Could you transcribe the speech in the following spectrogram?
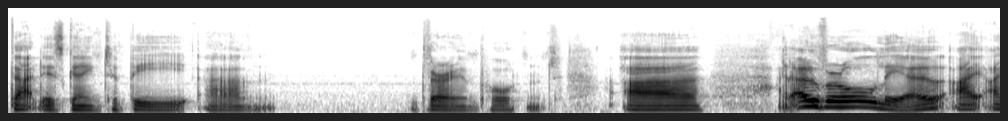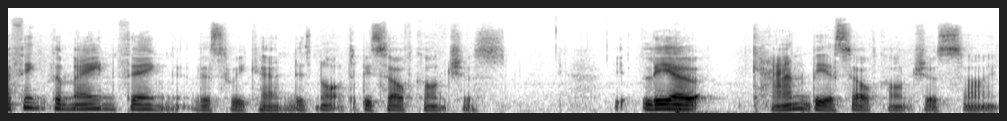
that is going to be um, very important. Uh, and overall, Leo, I, I think the main thing this weekend is not to be self-conscious. Leo can be a self-conscious sign.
